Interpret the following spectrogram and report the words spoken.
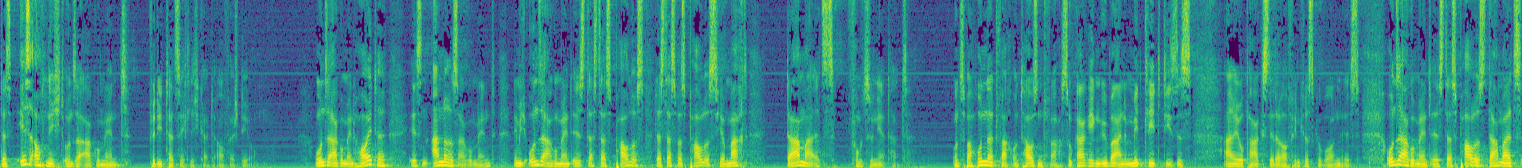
das ist auch nicht unser Argument für die Tatsächlichkeit der Auferstehung. Unser Argument heute ist ein anderes Argument, nämlich unser Argument ist, dass das Paulus, dass das, was Paulus hier macht, damals funktioniert hat. Und zwar hundertfach und tausendfach, sogar gegenüber einem Mitglied dieses Areopags, der daraufhin Christ geworden ist. Unser Argument ist, dass Paulus damals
